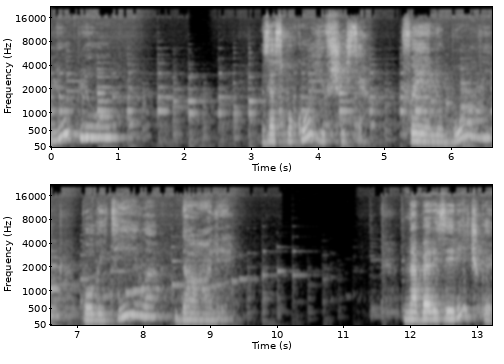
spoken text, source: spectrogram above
Люблю. Заспокоївшися, фея любові полетіла далі. На березі річки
